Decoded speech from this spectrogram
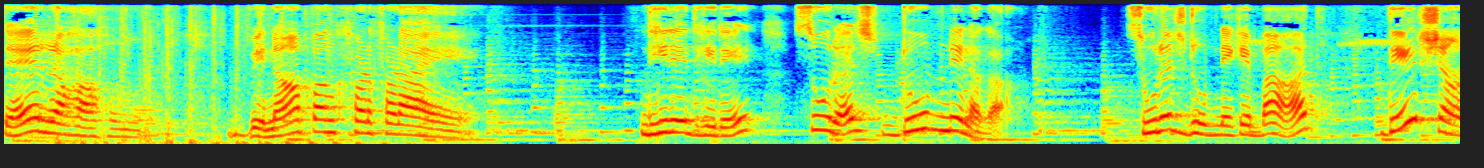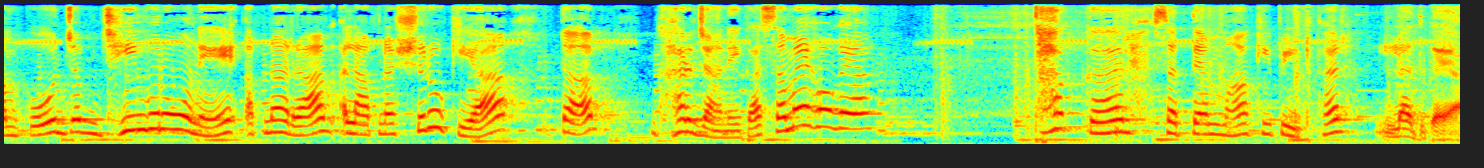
तैर रहा हूँ, बिना पंख फड़फड़ाए। धीरे धीरे सूरज डूबने लगा। सूरज डूबने के बाद देर शाम को जब झींगुरों ने अपना राग अलापना शुरू किया, तब घर जाने का समय हो गया। थक कर सत्यम माँ की पीठ पर लद गया।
